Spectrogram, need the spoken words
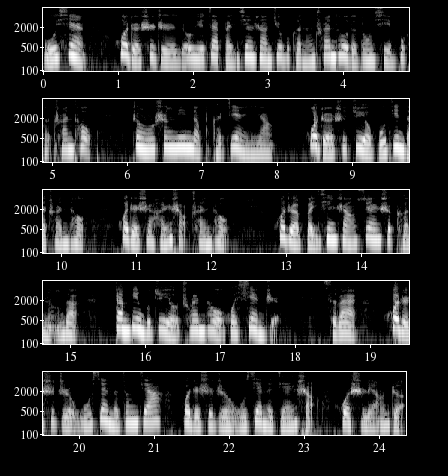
无限或者是指由于在本性上就不可能穿透的东西不可穿透，正如声音的不可见一样；或者是具有不尽的穿透，或者是很少穿透，或者本性上虽然是可能的，但并不具有穿透或限制。此外，或者是指无限的增加，或者是指无限的减少，或是两者。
